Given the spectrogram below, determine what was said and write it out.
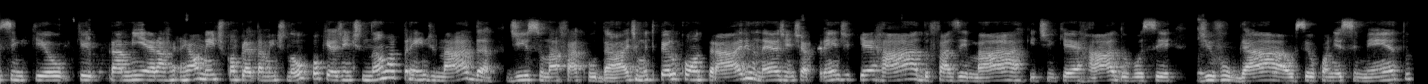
assim, que eu que para mim era realmente completamente novo, porque a gente não aprende nada disso na faculdade, muito pelo contrário, né? A gente aprende que é errado fazer marketing, que é errado você divulgar o seu conhecimento.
